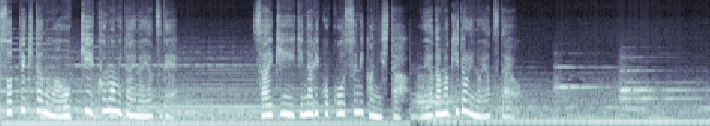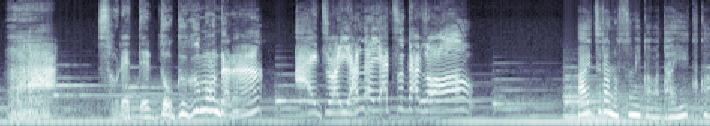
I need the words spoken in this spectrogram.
襲ってきたのは大きい雲みたいなやつで最近いきなりここを住処にした親玉気取りのやつだよ。ああそれって毒グモンだな。あいつは嫌なやつだぞ。あいつらの住処は体育館。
